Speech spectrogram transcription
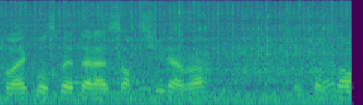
Faudrait qu'on se mette à la sortie là-bas.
